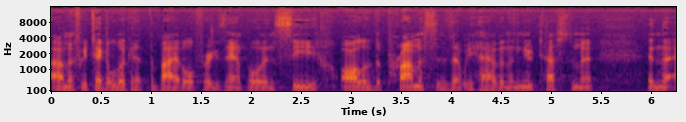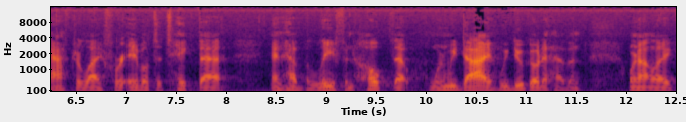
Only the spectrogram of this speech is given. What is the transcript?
um, if we take a look at the Bible, for example, and see all of the promises that we have in the New Testament in the afterlife, we're able to take that and have belief and hope that when we die, we do go to heaven. We're not like,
